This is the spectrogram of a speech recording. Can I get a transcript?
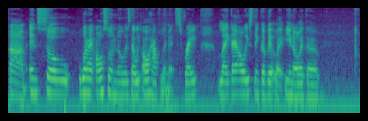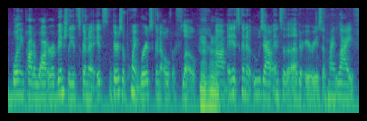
Um, and so, what I also know is that we all have limits, right? Like, I always think of it like, you know, like a boiling pot of water eventually it's gonna it's there's a point where it's gonna overflow mm-hmm. um, and it's gonna ooze out into the other areas of my life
